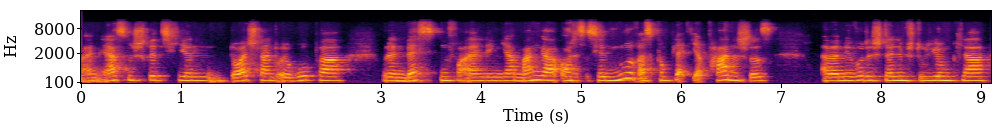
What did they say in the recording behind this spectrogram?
einem ersten Schritt hier in Deutschland, Europa oder im Westen vor allen Dingen, ja, Manga, oh, das ist ja nur was komplett Japanisches. Aber mir wurde schnell im Studium klar,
